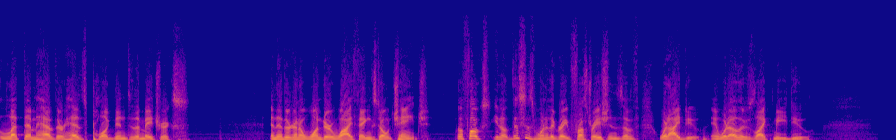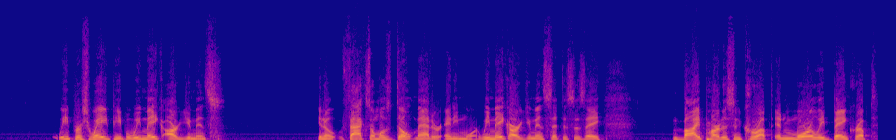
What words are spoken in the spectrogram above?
let them have their heads plugged into the matrix. And then they're going to wonder why things don't change. Well, folks, you know, this is one of the great frustrations of what I do and what others like me do. We persuade people, we make arguments. You know, facts almost don't matter anymore. We make arguments that this is a bipartisan, corrupt, and morally bankrupt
